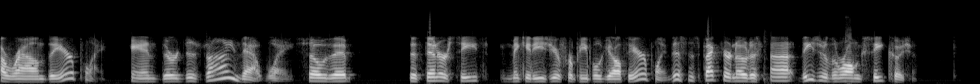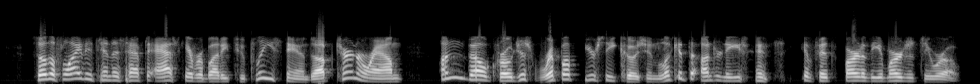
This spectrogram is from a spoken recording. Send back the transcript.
around the airplane. And they're designed that way so that the thinner seats make it easier for people to get off the airplane. This inspector noticed uh, these are the wrong seat cushions. So the flight attendants have to ask everybody to please stand up, turn around, unvelcro, just rip up your seat cushion, look at the underneath, and see if it's part of the emergency row.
